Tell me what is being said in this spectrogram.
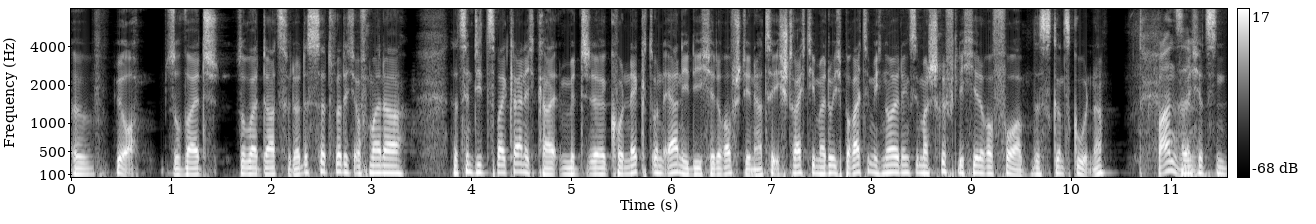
Äh, ja, soweit, soweit dazu. Das ist das, was ich auf meiner, das sind die zwei Kleinigkeiten mit äh, Connect und Ernie, die ich hier draufstehen hatte. Ich streiche die mal durch. Ich bereite mich neuerdings immer schriftlich hier drauf vor. Das ist ganz gut, ne? Wahnsinn. ich jetzt einen,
